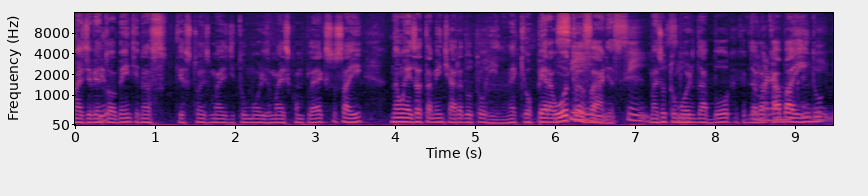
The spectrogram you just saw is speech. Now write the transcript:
Mas eventualmente nas questões mais de tumores mais complexos, aí não é exatamente a área do otorrino, né? Que opera outras sim, áreas. Sim, mas o tumor sim. da boca, que acaba indo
